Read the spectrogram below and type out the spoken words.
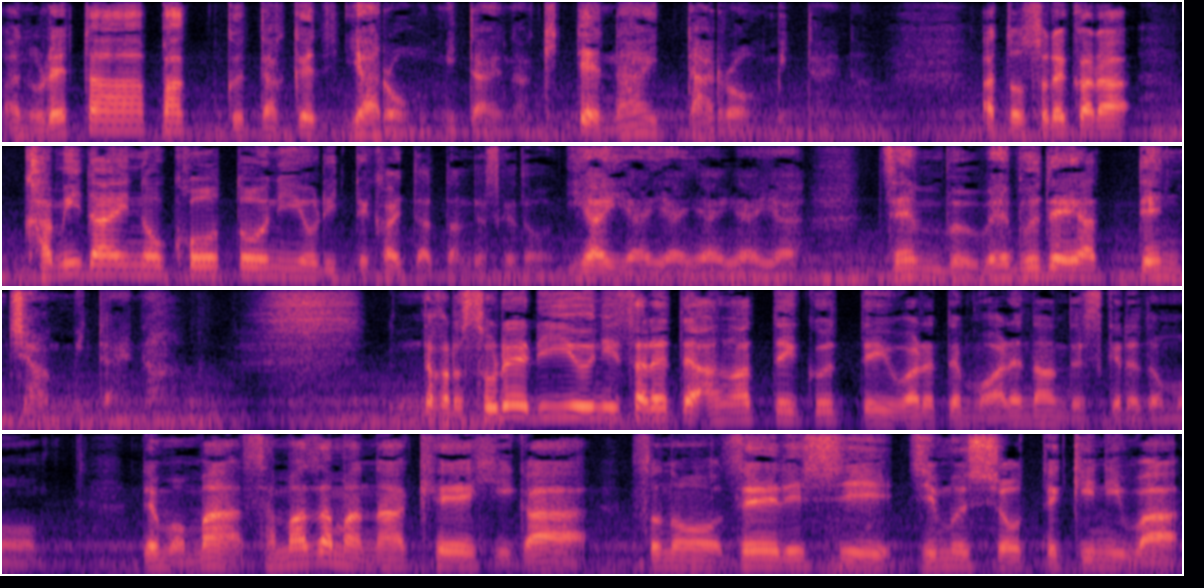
あの、レターパックだけやろ、みたいな。来てないだろ、みたいな。あと、それから、紙代の高騰によりって書いてあったんですけど、いやいやいやいやいやいや、全部ウェブでやってんじゃん、みたいな。だからそれ理由にされて上がっていくって言われてもあれなんですけれども、でもまあ様々な経費がその税理士事務所的には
